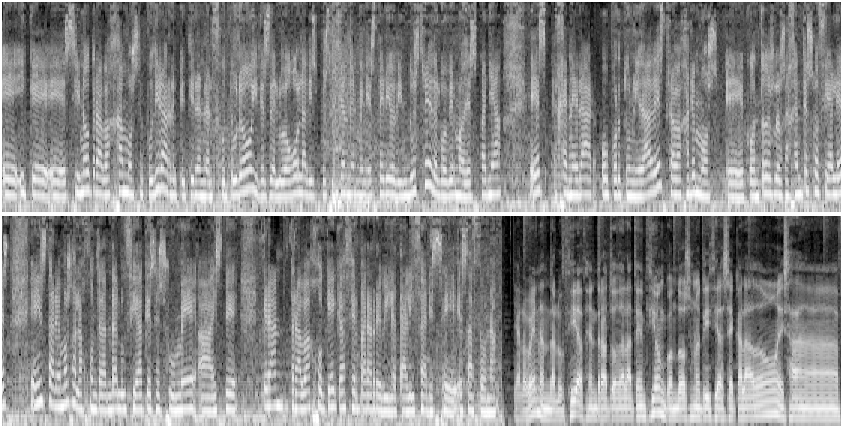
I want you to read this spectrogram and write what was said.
eh, y que eh, si no trabajamos se pudiera repetir en el futuro. Y desde luego la disposición del Ministerio de Industria y del Gobierno de España es generar oportunidades, trabajaremos con todos los agentes sociales e instaremos a la Junta de Andalucía que se sume a este gran trabajo trabajo que hay que hacer para revitalizar ese, esa zona. Ya lo ven, Andalucía centra toda la atención con dos noticias de calado, esa,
